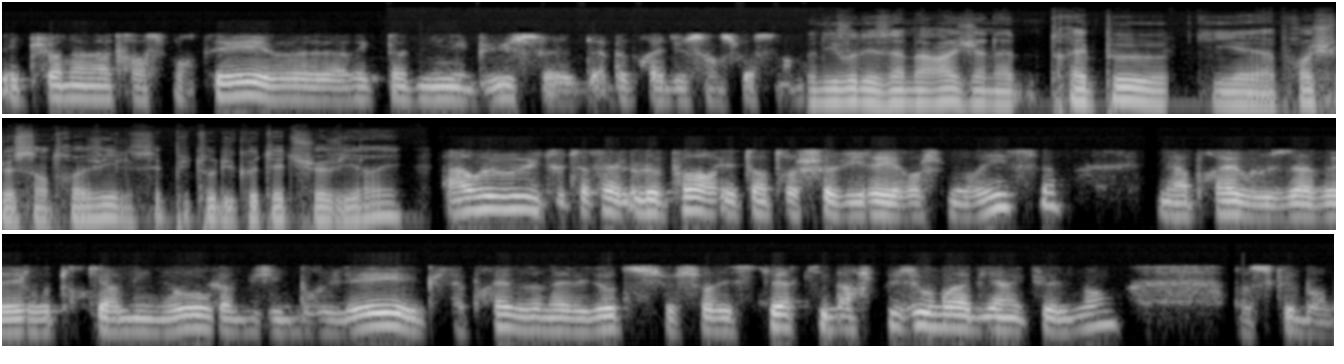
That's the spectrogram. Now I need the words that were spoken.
Et puis on en a transporté euh, avec notre minibus euh, d'à peu près 260. Au niveau des amarrages, il y en a très peu qui approchent le centre-ville. C'est plutôt du côté de Cheviré. Ah oui, oui, tout à fait. Le port est entre Cheviré et Roche-Maurice. Mais après, vous avez d'autres terminaux comme Gilles Brûlé, et puis après, vous en avez d'autres sur, sur l'estuaire qui marchent plus ou moins bien actuellement, parce que, bon,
